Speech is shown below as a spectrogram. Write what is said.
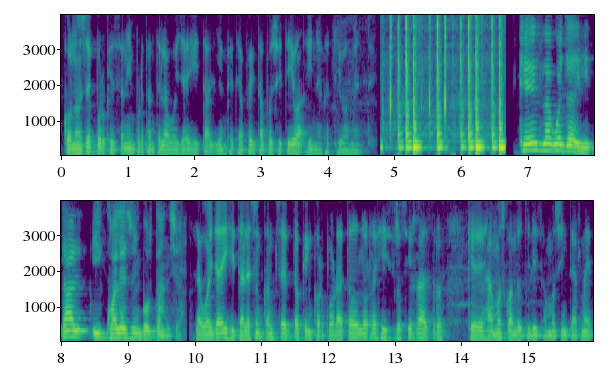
Conoce por qué es tan importante la huella digital y en qué te afecta positiva y negativamente. ¿Qué es la huella digital y cuál es su importancia? La huella digital es un concepto que incorpora todos los registros y rastros que dejamos cuando utilizamos Internet.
